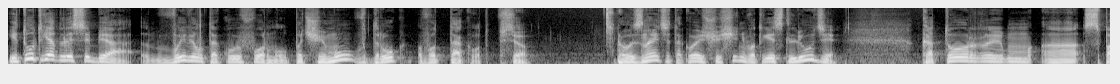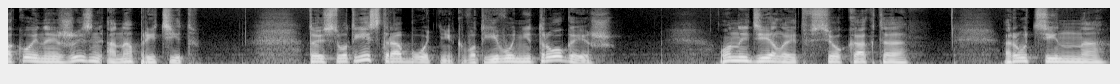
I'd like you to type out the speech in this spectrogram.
И тут я для себя вывел такую формулу, почему вдруг вот так вот все. Вы знаете, такое ощущение, вот есть люди, которым э, спокойная жизнь, она претит. То есть вот есть работник, вот его не трогаешь, он и делает все как-то рутинно,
